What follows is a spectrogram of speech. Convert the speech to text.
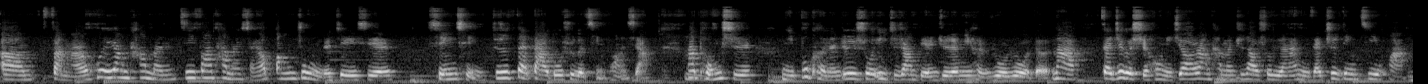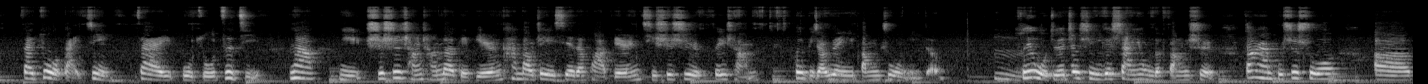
嗯、呃，反而会让他们激发他们想要帮助你的这一些心情，就是在大多数的情况下。那同时，你不可能就是说一直让别人觉得你很弱弱的。那在这个时候，你就要让他们知道说，原来你在制定计划，在做改进，在补足自己。那你时时常常的给别人看到这一些的话，别人其实是非常会比较愿意帮助你的。嗯，所以我觉得这是一个善用的方式。当然不是说，呃。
